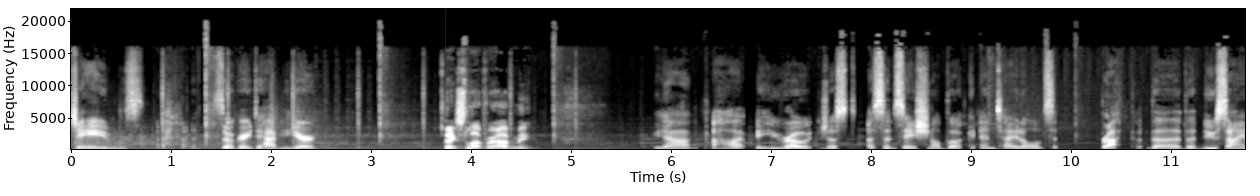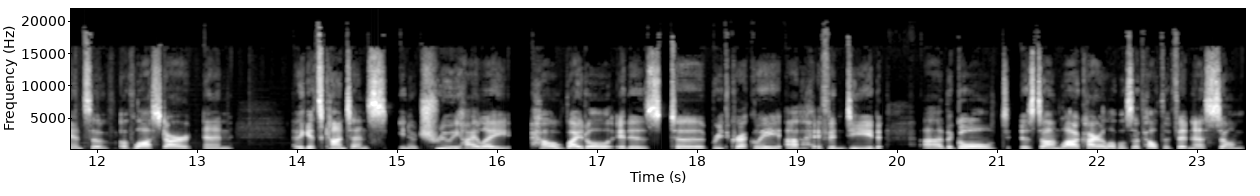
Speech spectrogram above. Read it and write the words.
James, so great to have you here. Thanks a lot for having me. Yeah, uh, you wrote just a sensational book entitled Breath, the, the new science of, of lost art. And I think its contents, you know, truly highlight how vital it is to breathe correctly. Uh, if indeed uh, the goal is to unlock higher levels of health and fitness. So I'm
